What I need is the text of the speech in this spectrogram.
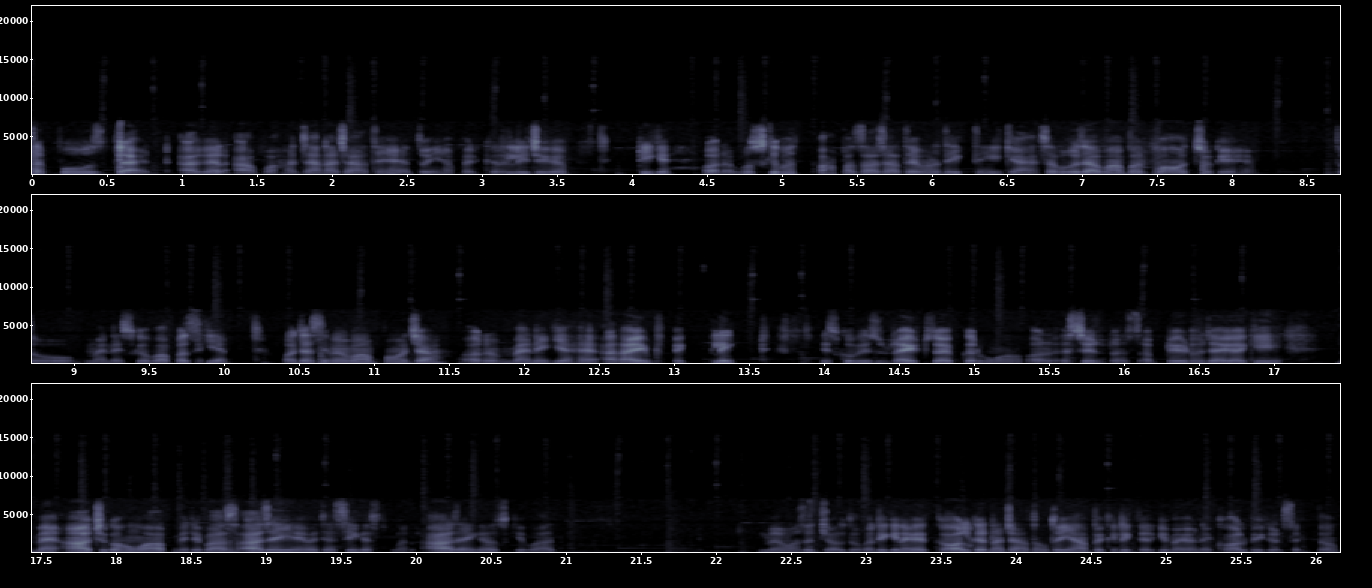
सपोज़ दैट अगर आप वहाँ जाना चाहते हैं तो यहाँ पर कर लीजिएगा, ठीक है? और उसके बाद वापस आ जाते हैं और देखते हैं कि क्या है। सपोज़ आप वहाँ पर पहुँच चुके हैं तो मैंने इसको वापस किया और जैसे मैं वहाँ पहुँचा और मैंने किया है अराइव्ड पे क्लिक्ड इसको भी राइट स्वाइप करूँगा और स्टेटस अपडेट हो जाएगा कि मैं आ चुका हूँ, आप मेरे पास आ जाइए। और जैसे कस्टमर आ जाएँगे, उसके बाद मैं वहाँ से चल दूँगा। लेकिन अगर कॉल करना चाहता हूँ तो यहाँ पे क्लिक करके मैं उन्हें कॉल भी कर सकता हूँ।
